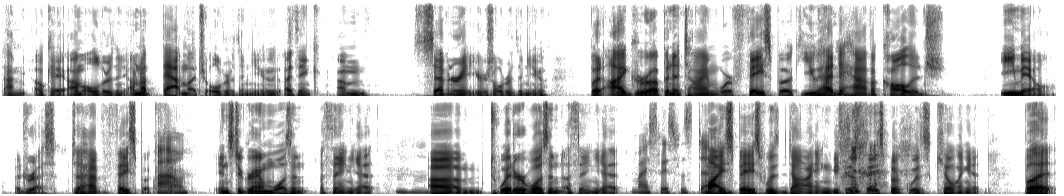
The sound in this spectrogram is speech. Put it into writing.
I'm okay, I'm older than you. I'm not that much older than you. I think I'm 7 or 8 years older than you. But I grew up in a time where Facebook, you had to Mm. have a college email address to have a Facebook Wow. account. Instagram wasn't a thing yet. Mhm. Um, Twitter wasn't a thing yet. myspace was dead MySpace was dying because Facebook was killing it. But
